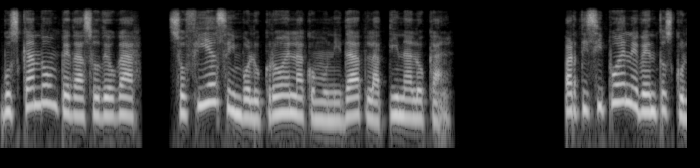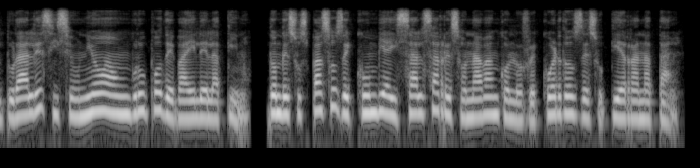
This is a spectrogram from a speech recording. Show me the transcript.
Buscando un pedazo de hogar, Sofía se involucró en la comunidad latina local. Participó en eventos culturales y se unió a un grupo de baile latino, donde sus pasos de cumbia y salsa resonaban con los recuerdos de su tierra natal.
